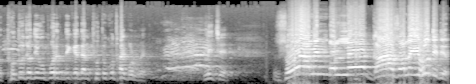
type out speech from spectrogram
তো থুতু যদি উপরের দিকে দেন, থুতু কোথায় পড়বে? নিচে। জোরে আমিন বললে গা জলে ইহুদিদের।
